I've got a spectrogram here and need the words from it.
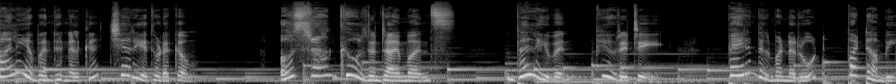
വലിയ ബന്ധങ്ങൾക്ക് ചെറിയ തുടക്കം. Golden Diamonds purity Perinthalmanna road Pattambi.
